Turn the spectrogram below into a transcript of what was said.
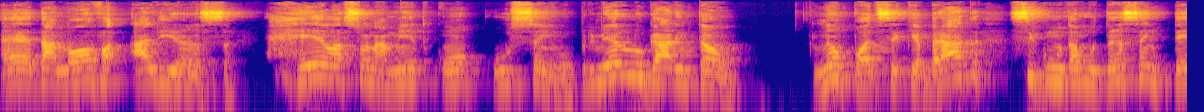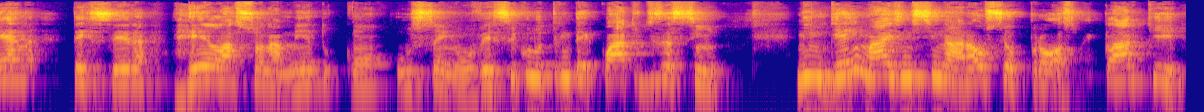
é, da nova aliança, relacionamento com o Senhor. Primeiro lugar, então, não pode ser quebrada. Segundo, a mudança interna. Terceira, relacionamento com o Senhor. Versículo 34 diz assim: Ninguém mais ensinará o seu próximo. É claro que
